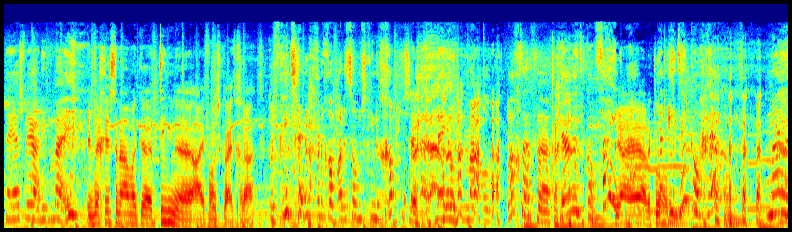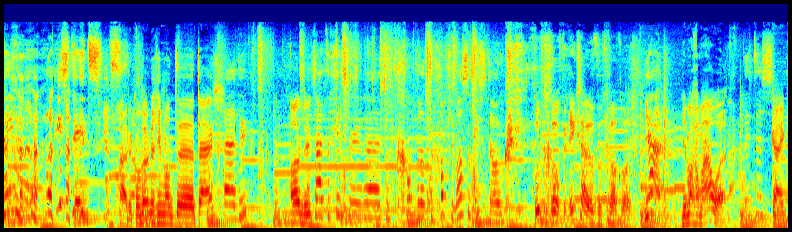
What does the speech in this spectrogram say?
Nee, hij is van jou, niet van mij. Ik ben gisteren namelijk eh 10 eh, iPhones kwijtgeraakt. Mijn vriend zei dat voor de grap. Maar dat zal misschien een grapje zijn. Nee joh, normaal. Wacht even. Jij bent confijn. Ja, ja, ja, dat klopt. ik denk al, hè? Mijn hemel, wat is dit? Nou, er komt ook nog iemand eh, thuis. Uh, Duc, Hallo we zaten gisteren uh, te grappen dat het een grapje was. Dat is het ook. Goed gegrapt. Ik zei dat het een grap was. Ja. Je mag hem houden. Dit is... Kijk.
